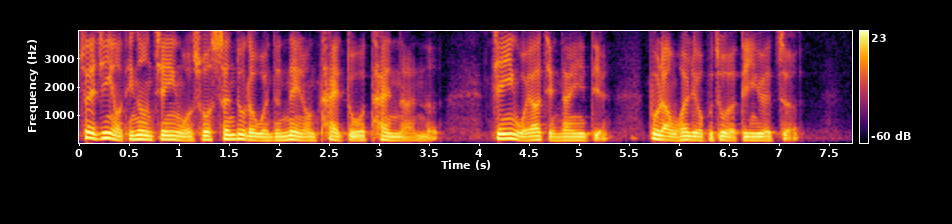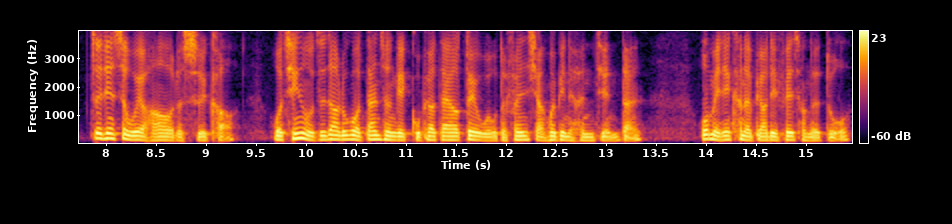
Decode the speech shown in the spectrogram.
最近有听众建议我说，深度的文的内容太多太难了，建议我要简单一点。不然我会留不住我的订阅者。这件事我有好好的思考。我清楚知道，如果单纯给股票代号对我的分享会变得很简单。我每天看的标的非常的多。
